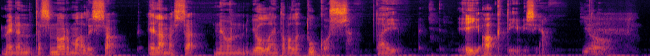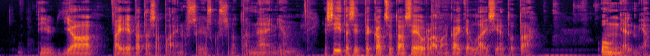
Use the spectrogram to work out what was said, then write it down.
meidän tässä normaalissa elämässä ne on jollain tavalla tukossa tai ei aktiivisia. Joo. Ja, tai epätasapainossa, joskus sanotaan näin. Ja, mm. ja siitä sitten katsotaan seuraavan kaikenlaisia tota, ongelmia.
